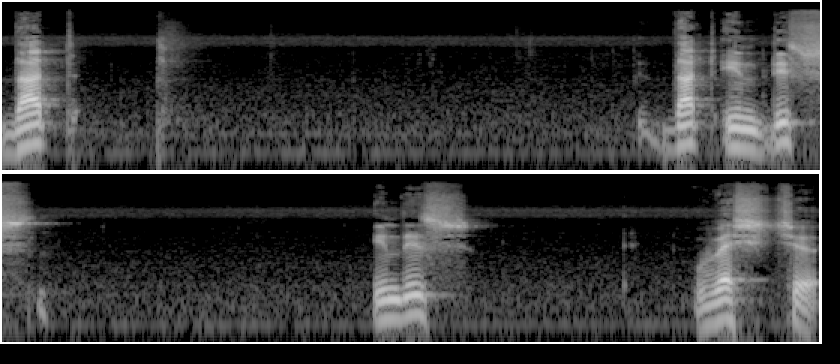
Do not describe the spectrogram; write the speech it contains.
that that in this in this vesture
